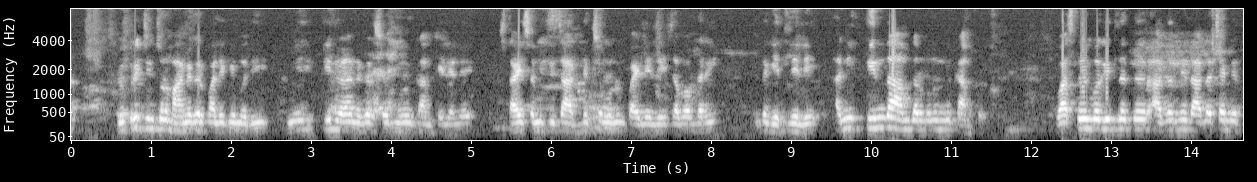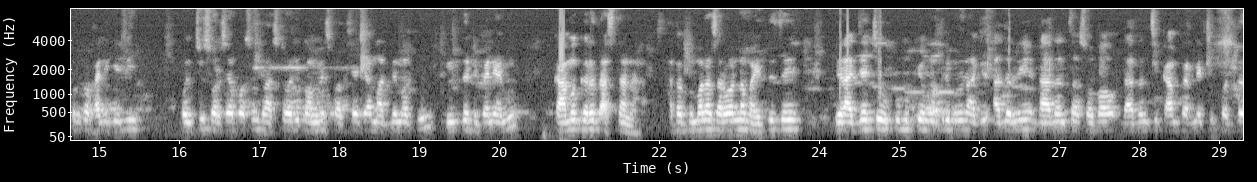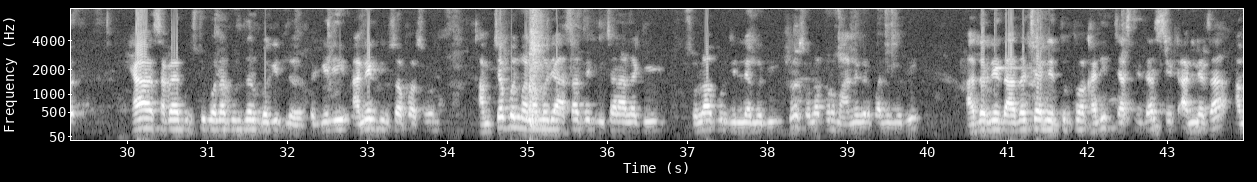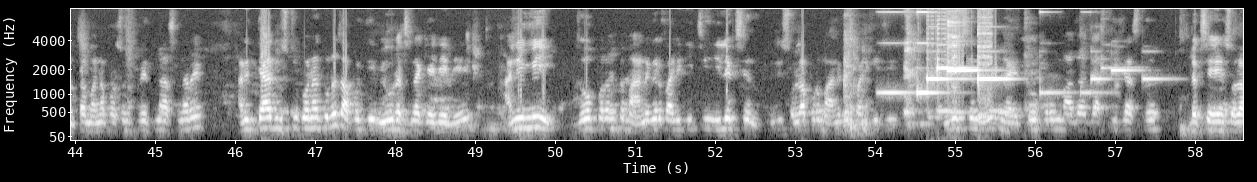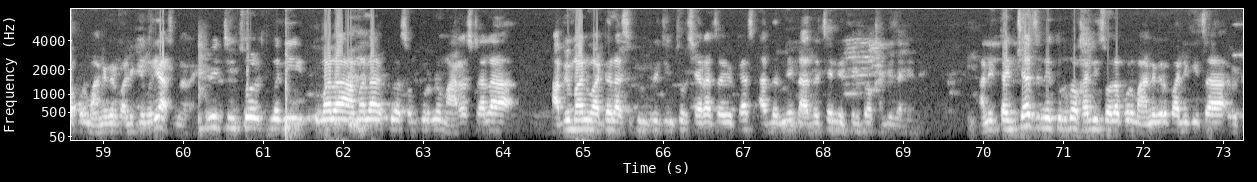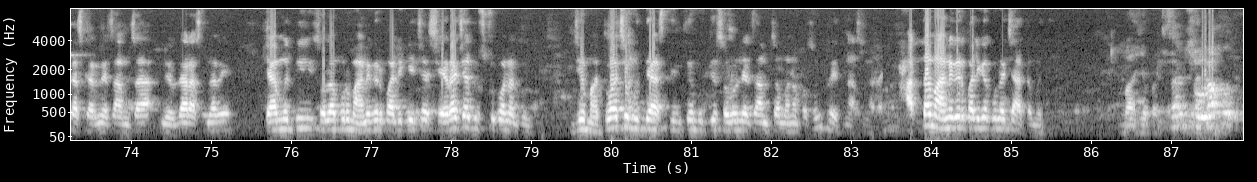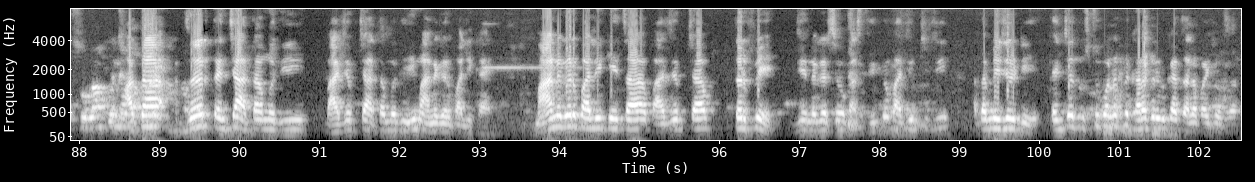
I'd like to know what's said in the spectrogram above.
पिंपरी चिंचवड महानगरपालिकेमध्ये मी तीन वेळा नगरसेवक म्हणून काम केलेले स्थायी समितीचा अध्यक्ष म्हणून पाहिलेली जबाबदारी तिथे घेतलेली आणि तीनदा आमदार म्हणून मी काम करतो. वास्तविक बघितलं तर आदरणीय दादाच्या नेतृत्वाखाली गेली पंचवीस वर्षापासून राष्ट्रवादी काँग्रेस पक्षाच्या माध्यमातून विविध ठिकाणी आम्ही कामं करत असताना आता तुम्हाला सर्वांना माहितीच आहे की राज्याचे उपमुख्यमंत्री म्हणून आधी- आदरणीय दादांचा स्वभाव दादांची काम करण्याची पद्धत ह्या सगळ्या दृष्टिकोनातून जर बघितलं तर गेली अनेक दिवसापासून आमच्या पण मनामध्ये असाच एक विचार आला की सोलापूर जिल्ह्यामध्ये किंवा सोलापूर महानगरपालिकेमध्ये आदरणीय दादाच्या नेतृत्वाखाली जास्तीत जास्त सीट आणण्याचा आमचा मनापासून प्रयत्न असणार आहे. आणि त्या दृष्टिकोनातूनच आपण ती व्यूहरचना केलेली आणि मी जोपर्यंत महानगरपालिकेची इलेक्शन म्हणजे सोलापूर महानगरपालिकेची इलेक्शन होत नाही तोपर्यंत माझा जास्तीत जास्त लक्ष हे सोलापूर महानगरपालिकेमध्ये असणार आहे. तुम्ही चिंचवडमध्ये तुम्हाला आम्हाला किंवा संपूर्ण महाराष्ट्राला अभिमान वाटेल अशी पिंपरी चिंचवड शहराचा विकास आदरणीय दादाच्या नेतृत्वाखाली झालेला आहे. आणि त्यांच्याच नेतृत्वाखाली सोलापूर महानगरपालिकेचा विकास करण्याचा आमचा निर्धार असणार आहे. त्यामध्ये सोलापूर महानगरपालिकेच्या शहराच्या दृष्टिकोनातून जे महत्त्वाचे मुद्दे असतील ते मुद्दे सोडवण्याचा आमचा मनापासून प्रयत्न असणार आहे. आता महानगरपालिका कुणाच्या हातामध्ये? भाजपचा आता जर त्यांच्या हातामध्ये भाजपच्या हातामध्ये ही महानगरपालिका आहे. महानगरपालिकेचा भाजपच्या तर्फे जे नगरसेवक असतील किंवा भाजपची जी आता मेजॉरिटी आहे त्यांच्या दृष्टिकोनातनं खरा तर विकास झाला पाहिजे होता.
